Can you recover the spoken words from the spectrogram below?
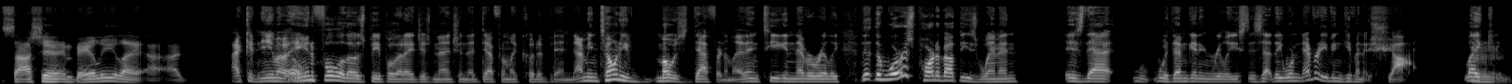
Sasha, and Bayley? Like, I, I I could name a handful of those people that I just mentioned that definitely could have been. I mean, Toni most definitely. I think Tegan never really. The, the worst part about these women is that w- with them getting released is that they were never even given a shot. Like, Mhm.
